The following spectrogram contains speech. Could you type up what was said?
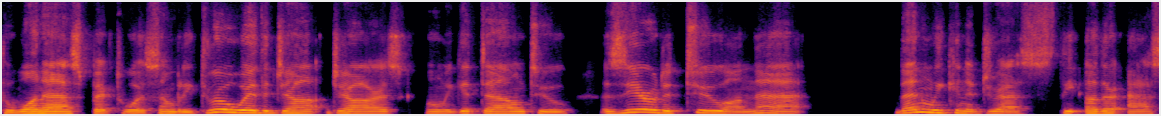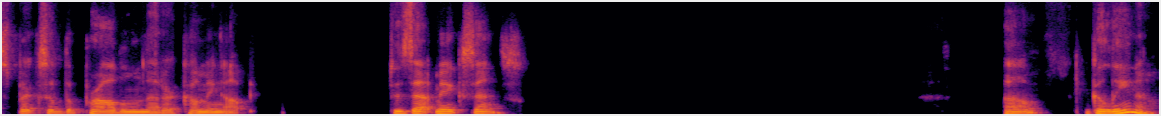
the one aspect was somebody threw away the jars. When we get down to a zero to two on that, then we can address the other aspects of the problem that are coming up. Does that make sense? Um, Galina.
